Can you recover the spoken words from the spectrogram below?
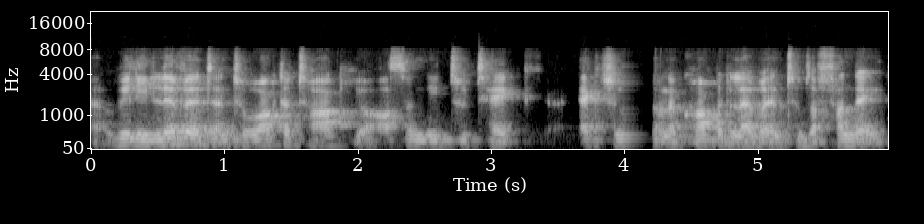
uh, really live it and to walk the talk. You also need to take action on a corporate level in terms of funding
